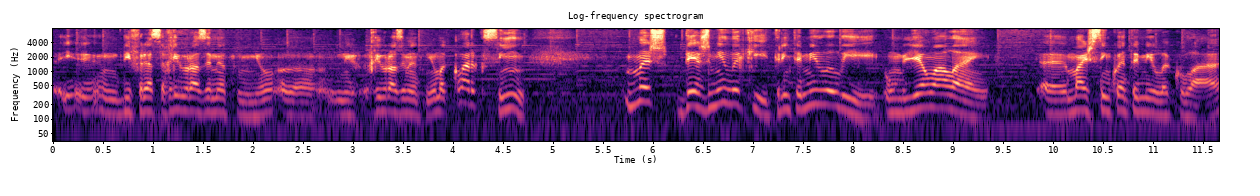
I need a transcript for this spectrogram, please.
eh, diferença rigorosamente, nenhum, uh, rigorosamente nenhuma, claro que sim. Mas 10 mil aqui, 30 mil ali, 1 milhão além, eh, mais 50 mil acolá,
